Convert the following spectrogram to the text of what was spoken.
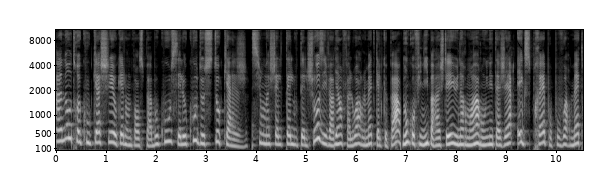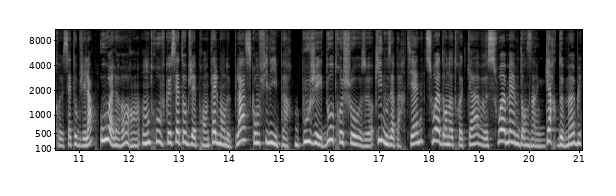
Un autre coût caché auquel on ne pense pas beaucoup, c'est le coût de stockage. Si on achète telle ou telle chose, il va bien falloir le mettre quelque part. Donc on finit par acheter une armoire ou une étagère exprès pour pouvoir mettre cet objet-là. Ou alors, hein, on trouve que cet objet prend tellement de place qu'on finit par bouger d'autres choses qui nous appartiennent, soit dans notre cave, soit même dans un garde-meuble.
